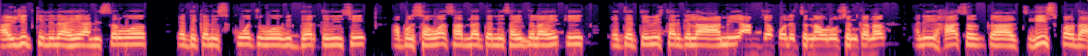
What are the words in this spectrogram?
आयोजित केलेली आहे आणि सर्व या ठिकाणी कोच व विद्यार्थिनीशी आपण संवाद साधला. त्यांनी सांगितलेलं आहे की येत्या तेवीस तारखेला आम्ही आमच्या कॉलेजचं नाव रोशन करणार. आणि हा स ही स्पर्धा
